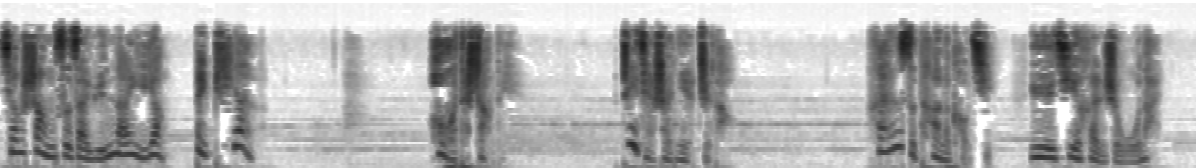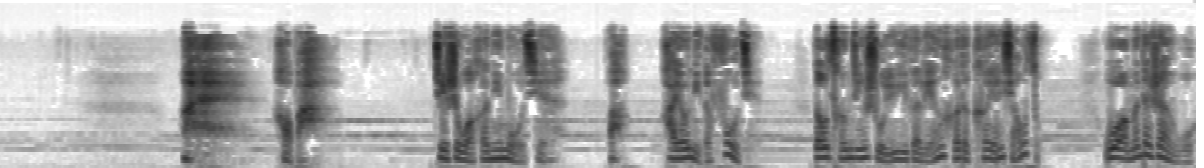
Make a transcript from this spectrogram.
像上次在云南一样被骗了。哦，我的上帝！这件事你也知道？汉斯叹了口气，语气很是无奈。唉，好吧，其实我和你母亲，啊，还有你的父亲，都曾经属于一个联合的科研小组。我们的任务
